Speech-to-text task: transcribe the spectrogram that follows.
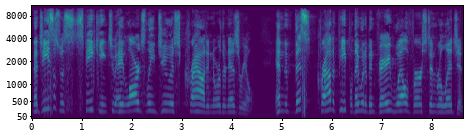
Now, Jesus was speaking to a largely Jewish crowd in northern Israel. And this crowd of people, they would have been very well versed in religion.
